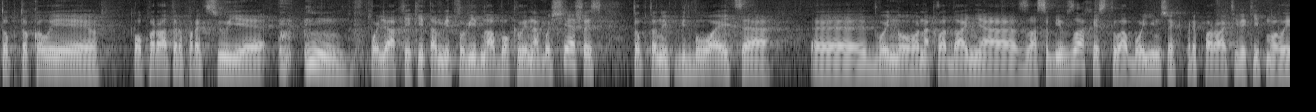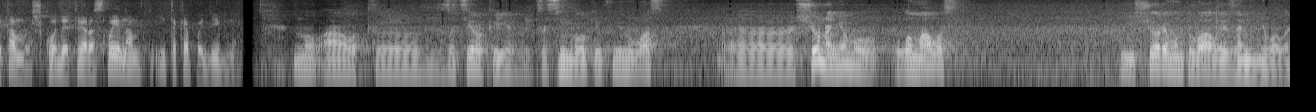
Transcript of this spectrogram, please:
Тобто, коли оператор працює в полях, які там відповідно або клин, або ще щось, тобто не відбувається е, двойного накладання засобів захисту або інших препаратів, які б могли там шкодити рослинам і таке подібне. Ну, а от е, за ці роки, це 7 років він у вас. е, Що на ньому ламалось? І що ремонтували, замінювали?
